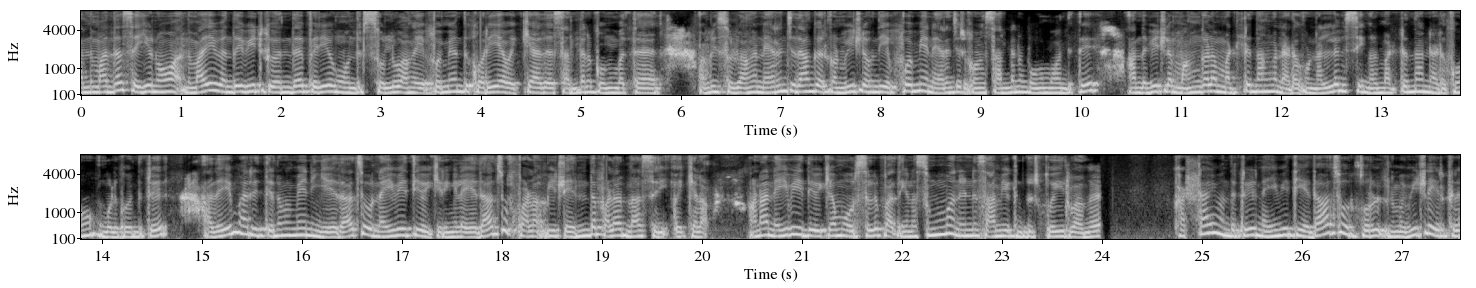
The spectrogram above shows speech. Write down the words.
அந்த மாதிரி தான் செய்யணும். அந்த மாதிரி வந்து வீட்டுக்கு வந்த பெரியவங்க வந்துட்டு சொல்லுவாங்க. எப்பவுமே வந்து குறைய வைக்காத சந்தன குங்குமத்தை அப்படின்னு சொல்லுவாங்க. நிறைஞ்சுதாங்க இருக்கணும். வீட்டில் வந்து எப்பவுமே நிறைஞ்சிருக்கணும் சந்தன குங்குமம் வந்துட்டு. அந்த வீட்டில் மங்களம் மட்டும்தாங்க நடக்கும். நல்ல விஷயங்கள் மட்டும்தான் நடக்கும். உங்களுக்கு வந்துட்டு அதே மாதிரி தினமுமே நீங்கள் ஏதாச்சும் ஒரு நைவேத்தியம் வைக்கிறீங்களா ஏதாச்சும் ஒரு பழம் வீட்டில் எந்த பழம் இருந்தாலும் சரி வைக்கலாம். ஆனால் நைவேத்தியம் வைக்காமல் ஒரு சிலர் பார்த்தீங்கன்னா சும்மா நின்று சாமியை கும்பிட்டுட்டு போயிடுவாங்க கட்டாயம் வந்துட்டு நைவேத்தியம் ஏதாச்சும் ஒரு பொருள். நம்ம வீட்டில் இருக்கிற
